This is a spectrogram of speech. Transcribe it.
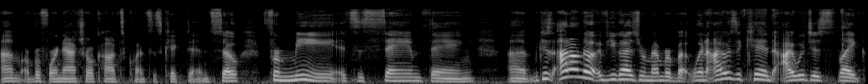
um, or before natural consequences kicked in. So for me, it's the same thing uh, because I don't know if you guys remember, but when I was a kid, I would just like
